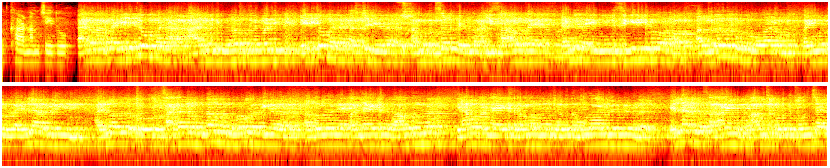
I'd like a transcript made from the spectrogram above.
ഉദ്ഘാടനം ചെയ്തു. ആരോഗ്യ നിലനിർത്തുന്നതിന് വേണ്ടി ഏറ്റവും നല്ല ടെസ്റ്റ് ചെയ്ത് നമുക്ക് റിസൾട്ട് തരുന്ന ഈ സ്ഥാപനത്തെ രണ്ട് കൈ നീട്ടി സ്വീകരിക്കുന്നതോടൊപ്പം അത് നിലനിർത്തിക്കൊണ്ടു പോകാനും വൈകുന്നേരമുള്ള എല്ലാവരുടെയും അനുവാദ സഹകരണം ഉണ്ടാകുമെന്ന് ഉറപ്പു നൽകുകയാണ് അതുപോലെ തന്നെ പഞ്ചായത്തിന്റെ ഭാഗത്തുനിന്ന് ഗ്രാമപഞ്ചായത്തിന്റെ മെമ്പർമാർ ഞങ്ങൾക്ക് മൂന്നാൽ പേരുണ്ട് എല്ലാവരുടെ സഹായവും ആവശ്യമുണ്ടെന്ന് ചോദിച്ചാൽ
